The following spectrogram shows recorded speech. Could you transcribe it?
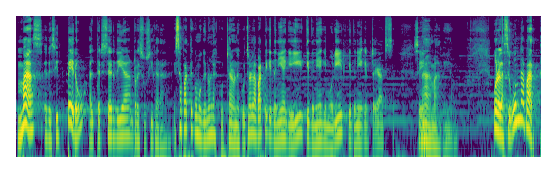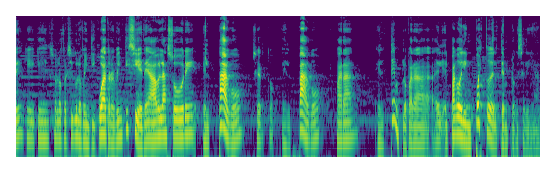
más, es decir, pero al tercer día resucitará. Esa parte como que no la escucharon, escucharon la parte que tenía que ir, que tenía que morir, que tenía que entregarse. Sí. Nada más, digamos. Bueno, la segunda parte, que, que son los versículos 24 al 27, habla sobre el pago, ¿cierto? El pago para el templo, para el, el pago del impuesto del templo que se le llama.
